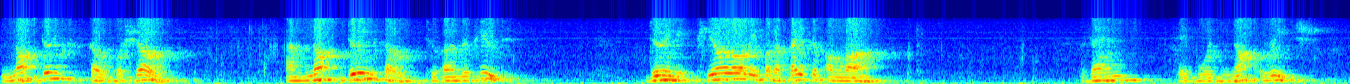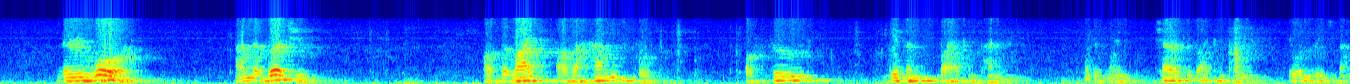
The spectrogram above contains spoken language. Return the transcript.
not doing so for show, and not doing so to earn repute, doing it purely for the face of Allah, then it would not reach the reward and the virtue of the like of a handful of food given by a companion. In charity by a companion. It wouldn't reach that.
